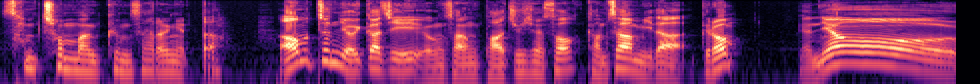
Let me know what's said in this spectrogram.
3천만큼 사랑했다. 아무튼 여기까지 영상 봐주셔서 감사합니다. 그럼 안녕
